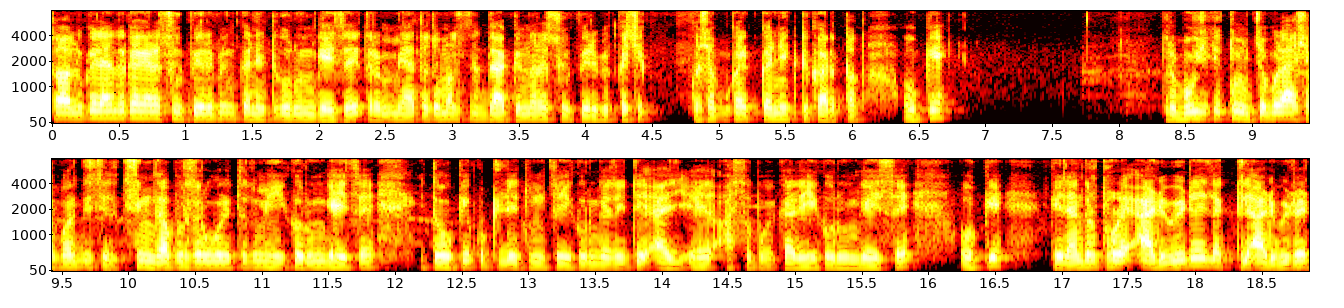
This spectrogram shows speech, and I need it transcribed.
चालू केल्यानंतर काय करायचं? सुपेअर पिन कनेक्ट करून घ्यायचं आहे तर मी आता तुम्हाला दाखवणार आहे सुपेअर पिन कसे कशाप्रकारे कनेक्ट करतात. ओके तर बघू शकता तुमच्याकडे अशा प्रकारे दिसेल. सिंगापूर सरोवर इथं तुम्ही हे करून घ्यायचं आहे इथं ओके कुठले तुमचं हे करून घ्यायचं इथे हे असं प्रकारे हे करून घ्यायचं आहे ओके? केल्यानंतर थोडे ॲडव्हर्टाईज लागतील. ॲडव्हर्टाईज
